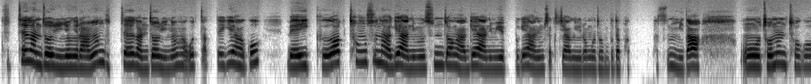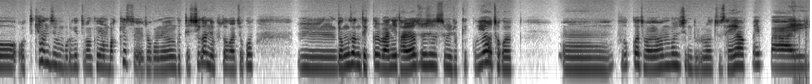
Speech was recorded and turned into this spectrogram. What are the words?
구체관절 인형이라면 구체관절 인형하고 짝대기하고 메이크업 청순하게 아니면 순정하게 아니면 예쁘게 아니면 섹시하게 이런 거 전부 다 받, 받습니다. 어, 저는 저거 어떻게 하는지는 모르겠지만 그냥 막 했어요. 저거는 그때 시간이 없어가지고 음, 영상 댓글 많이 달아주셨으면 좋겠고요. 저거 어, 구독과 좋아요 한 번씩 눌러주세요. 빠이빠이.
